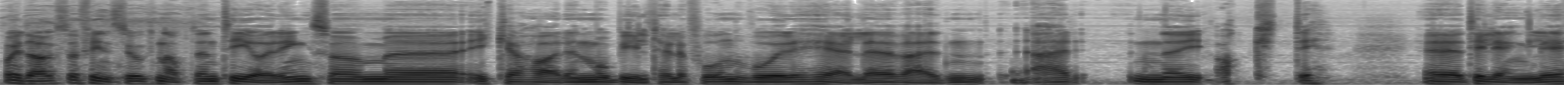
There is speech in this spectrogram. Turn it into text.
Og I dag så finnes det jo knapt en tiåring som uh, ikke har en mobiltelefon hvor hele verden er nøyaktig uh, tilgjengelig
